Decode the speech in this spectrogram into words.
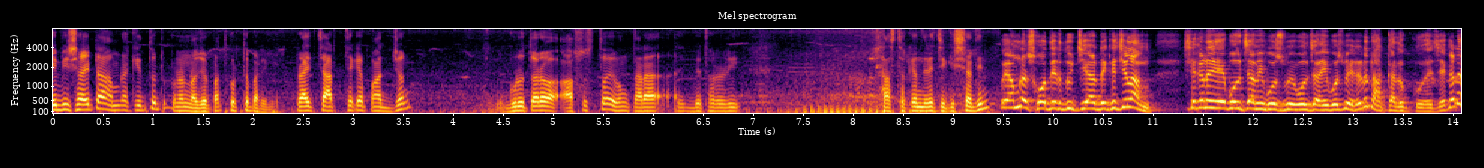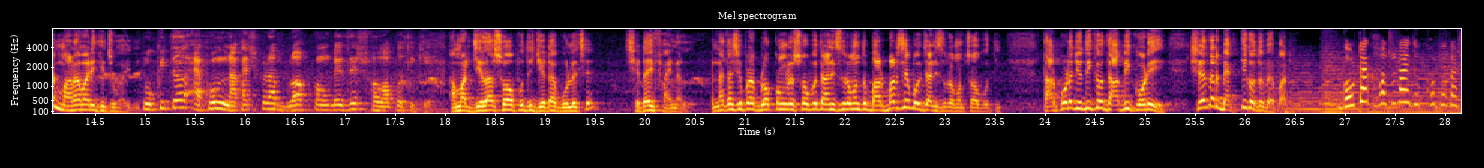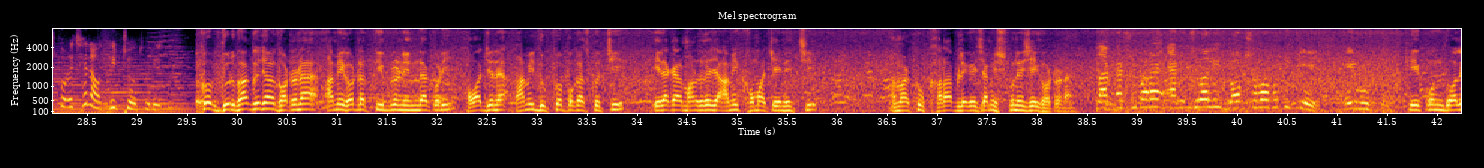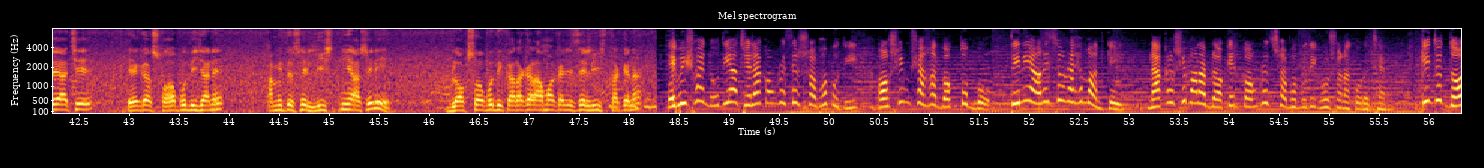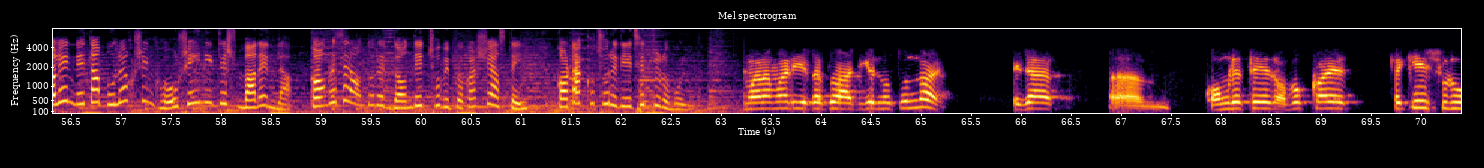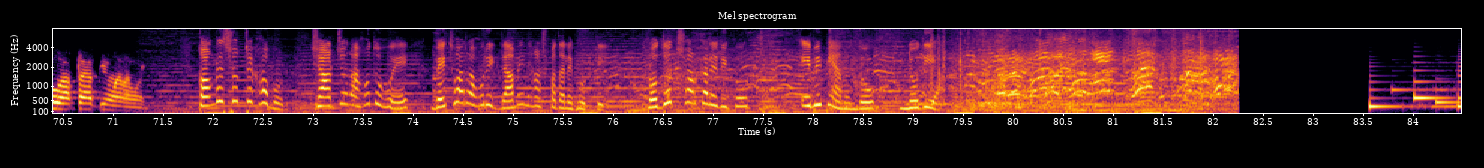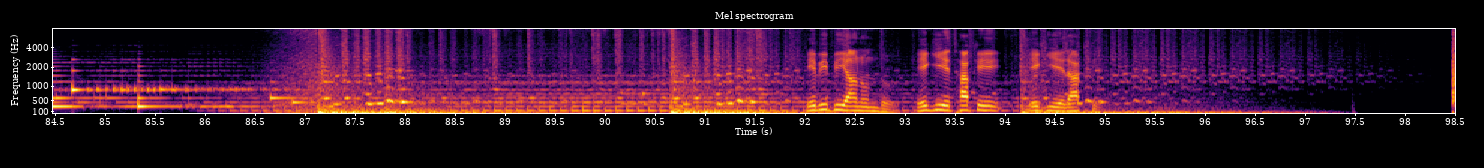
এই বিষয়টা আমরা কিন্তু কোনো নজরপাত করতে পারিনি। প্রায় চার থেকে পাঁচজন গুরুতর অসুস্থ এবং তারা বেথররি স্বাস্থ্যকেন্দ্রে চিকিৎসাধীন। ওই আমরা সদের দুই চেয়ার দেখেছিলাম সেখানে এ বলছে আমি বসবো এ বলছে আমি বসবো এটা ধাক্কা ধাক্কাধুক্ক হয়েছে এখানে মারামারি কিছু হয়নি। প্রকৃত এখন নাকাশপাড়া ব্লক কংগ্রেসের সভাপতিকে আমার জেলা সভাপতি যেটা বলেছে সেটাই ফাইনাল নাকাশিপাড়া ব্লক কংগ্রেস সভাপতি আনিসুর রহমান তো বারবার সে বলছে আনিসুর রহমান সভাপতি। তারপরে যদি কেউ দাবি করে সেটা তার ব্যক্তিগত ব্যাপার। গোটা ঘটনায় দুঃখ প্রকাশ করেছেন অধীর চৌধুরী। খুব দুর্ভাগ্যজনক ঘটনা আমি ঘটনার তীব্র নিন্দা করি হওয়ার জন্য আমি দুঃখ প্রকাশ করছি এলাকার মানুষের কাছে আমি ক্ষমা চেয়ে নিচ্ছি। আমার খুব খারাপ লেগেছে আমি শুনেছি এই ঘটনা। নাকাশিপাড়া অ্যাকচুয়ালি ব্লক সভাপতি কে এই মুহূর্তে? কে কোন দলে আছে এখানকার সভাপতি জানে। আমি তো সেই লিস্ট নিয়ে আসিনি। ব্লক সভাপতি কারা কারা আমার কাছে সেই লিস্ট থাকে না। এ বিষয়ে নদিয়া জেলা কংগ্রেসের সভাপতি অসীম সাহার বক্তব্য তিনি আনিসুর রহমানকেই নাকাশিপাড়া ব্লকের কংগ্রেস সভাপতি ঘোষণা করেছেন। কিন্তু দলের নেতা পুলক সিংহ সেই নির্দেশ মানেন না। কংগ্রেসের অন্তরের দ্বন্দ্বের ছবি প্রকাশ্যে আসতেই কটাক্ষ ছুড়ে দিয়েছে তৃণমূল। মারামারি এটা তো আজকে নতুন নয়। এটা কংগ্রেসের অবক্ষয়ের থেকেই শুরু হাতাহাতি মারামারি। কংগ্রেস সূত্রে খবর চারজন আহত হয়ে বেথুয়া রহরি গ্রামীণ হাসপাতালে ভর্তি। প্রদ্যোৎ সরকারের report ABP Ananda Nadia. ABP Ananda এগিয়ে থাকে এগিয়ে রাখে।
